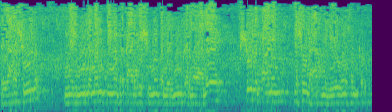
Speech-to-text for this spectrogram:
प्रयाशूल निर्मूलनम तीनों प्रकार के शूलों का निर्मूल करने वाले शूल पानी त्रिशूल हाथ में लिए हुए शंकर जी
